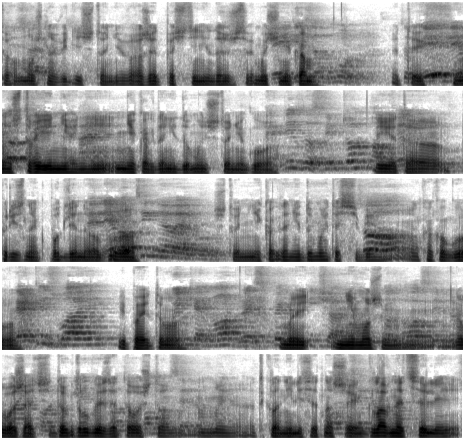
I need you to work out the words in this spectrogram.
то можно видеть, что они выражают почтение даже своим ученикам. Это их настроение, они никогда не думают, что они гуру. И это признак подлинного гуру, что они никогда не думают о себе, как о гуру. И поэтому мы не можем уважать друг друга из-за того, что мы отклонились от нашей главной цели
